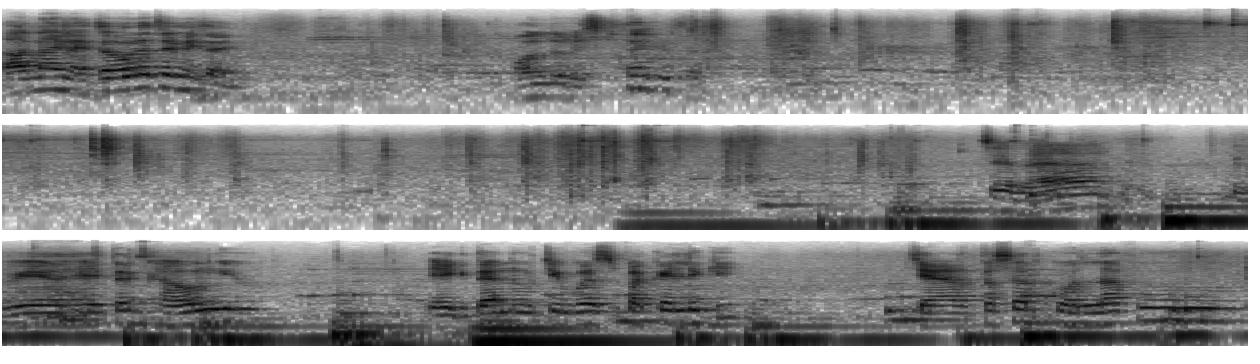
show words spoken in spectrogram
आ, नाही नाही जवळच आहे मी जाईन. All the best thank you sir चला वेळ आहे तर खाऊन घेऊ. एकदा नऊची बस पकडली की चार तासात कोल्हापूर.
